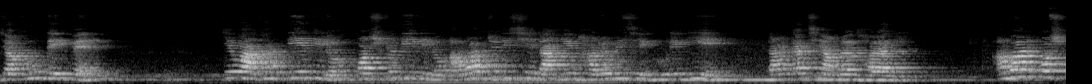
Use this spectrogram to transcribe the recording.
যখন দেখবেন, কেউ আঘাত দিয়ে দিল, কষ্ট দিয়ে দিল, আবার যদি সে ডাকে ভালোবেসে ঘুরে গিয়ে তার কাছে আমরা ধরা দিই। আবার কষ্ট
